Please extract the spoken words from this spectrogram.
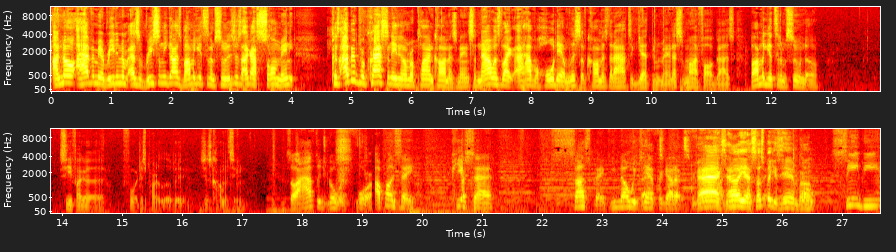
I know I haven't been reading them as of recently, guys, but I'm gonna get to them soon. It's just I got so many. Cause I've been procrastinating on replying comments, man. So now it's like I have a whole damn list of comments that I have to get through, man. That's my fault, guys. But I'm gonna get to them soon though. See if I can afford this part a little bit. Just commenting. So I have to go with four. I'll probably say PSA Suspect. You know we can't Facts, forget it. facts. forget about Facts. my Hell yeah. Suspect is him, bro. CB.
